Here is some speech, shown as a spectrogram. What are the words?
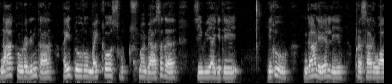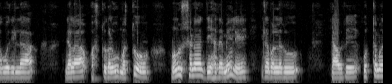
ನಾಲ್ಕುನೂರರಿಂದ ಐದುನೂರು ಮೈಕ್ರೋ ಸೂಕ್ಷ್ಮ ವ್ಯಾಸದ ಜೀವಿಯಾಗಿದೆ. ಇದು ಗಾಳಿಯಲ್ಲಿ ಪ್ರಸಾರವಾಗುವುದಿಲ್ಲ. ನೆಲ, ವಸ್ತುಗಳು ಮತ್ತು ಮನುಷ್ಯನ ದೇಹದ ಮೇಲೆ ಇರಬಲ್ಲದು. ಯಾವುದೇ ಉತ್ತಮ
